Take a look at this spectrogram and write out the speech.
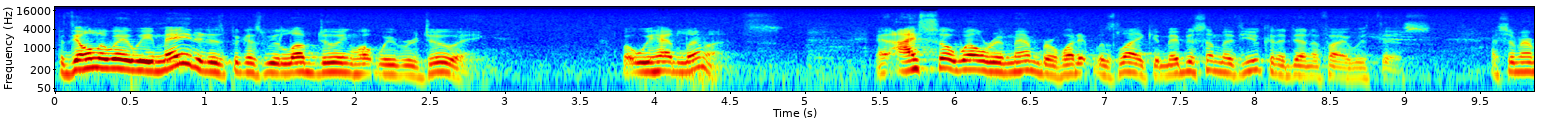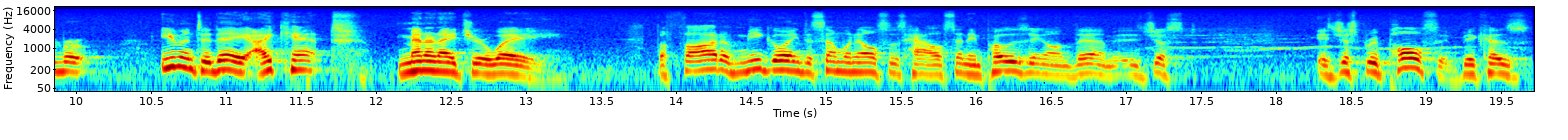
but the only way we made it is because we loved doing what we were doing. But we had limits. And I so well remember what it was like, and maybe some of you can identify with this. I so remember, even today, I can't Mennonite your way. The thought of me going to someone else's house and imposing on them is just, is just repulsive because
